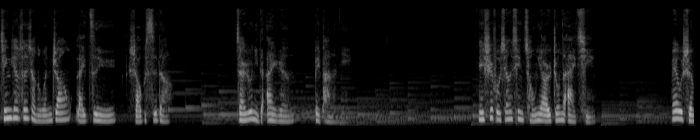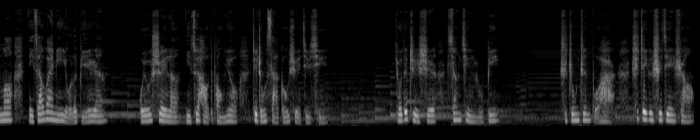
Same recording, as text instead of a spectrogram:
今天分享的文章来自于邵布斯的《假如你的爱人背叛了你》，你是否相信从一而终的爱情？没有什么，你在外面有了别人。我又睡了，你最好的朋友，这种撒狗血剧情，有的只是相敬如宾，是忠贞不二，是这个世界上，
